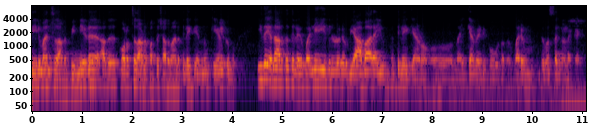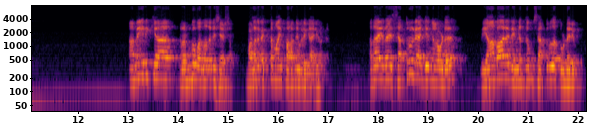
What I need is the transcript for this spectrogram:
തീരുമാനിച്ചതാണ്. പിന്നീട് അത് കുറച്ചതാണ് പത്ത് ശതമാനത്തിലേക്ക് എന്നും കേൾക്കുന്നു. ഇത് യഥാർത്ഥത്തിൽ വലിയ രീതിയിലുള്ളൊരു വ്യാപാര യുദ്ധത്തിലേക്കാണോ നയിക്കാൻ വേണ്ടി പോകുന്നത് വരും ദിവസങ്ങളിലൊക്കെ? അമേരിക്ക ട്രംപ് വന്നതിന് ശേഷം വളരെ വ്യക്തമായി പറഞ്ഞ ഒരു കാര്യമുണ്ട്. അതായത് ശത്രു രാജ്യങ്ങളോട് വ്യാപാര രംഗത്തും ശത്രുത തുടരും.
